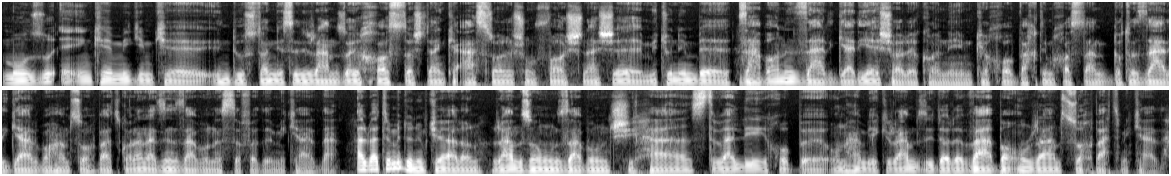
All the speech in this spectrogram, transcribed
موضوع این که میگیم که این دوستان یه سری رمزای خاص داشتن که اسرارشون فاش نشه می‌تونیم به زبان زرگری اشاره کنیم که خب وقتی می‌خواستن دوتا زرگر با هم صحبت کنن از این زبان استفاده می‌کردن. البته می‌دونیم که الان رمز اون زبان چی هست ولی خب اون هم یک رمزی داره و با اون رمز صحبت می‌کردن.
